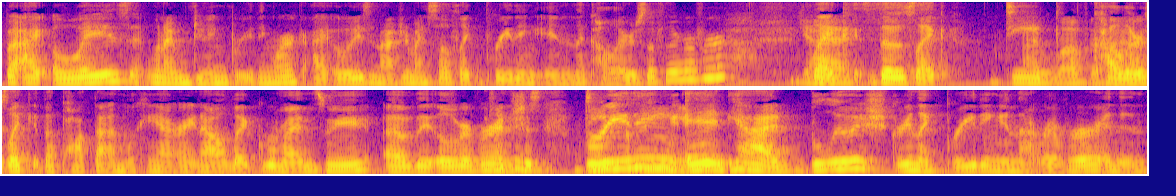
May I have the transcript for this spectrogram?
But i always when i'm doing breathing work i always imagine myself like breathing in the colors of the river. Like those like deep that. colors like the pot that i'm looking at right now like reminds me of the Eel River and like it's just breathing green. in yeah bluish green like breathing in that river and then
